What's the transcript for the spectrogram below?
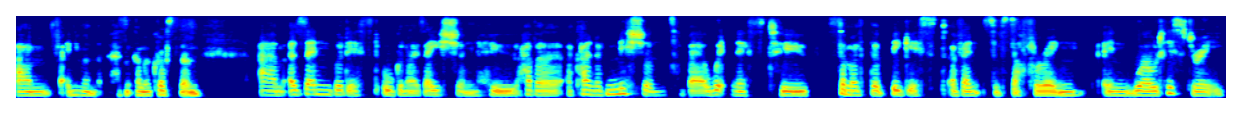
um, for anyone that hasn't come across them, um, a Zen Buddhist organization who have a, a, kind of mission to bear witness to some of the biggest events of suffering in world history.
